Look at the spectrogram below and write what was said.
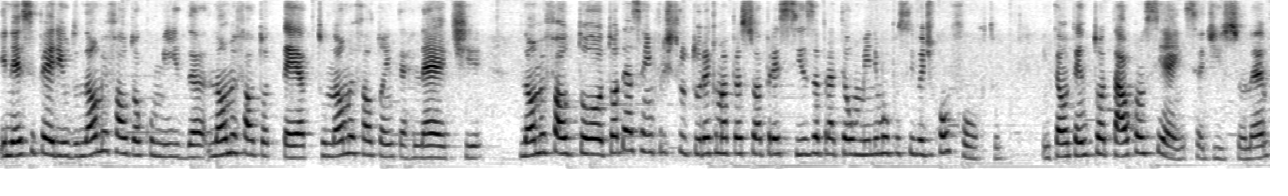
E nesse período não me faltou comida, não me faltou teto, não me faltou internet, não me faltou toda essa infraestrutura que uma pessoa precisa para ter o mínimo possível de conforto. Então eu tenho total consciência disso, né?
